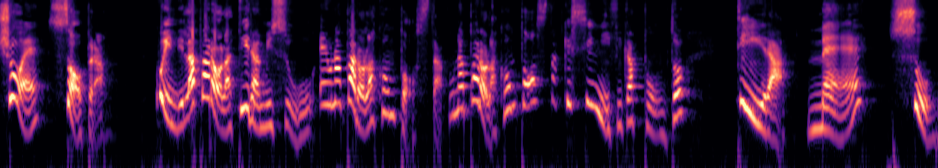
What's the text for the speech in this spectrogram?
cioè sopra. Quindi la parola tirami su è una parola composta, una parola composta che significa appunto tira me su.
